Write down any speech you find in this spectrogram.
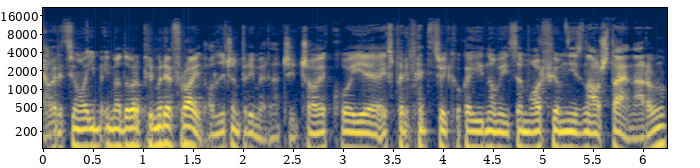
evo, recimo, ima, ima dobar primjer je Freud, odličan primjer. Znači, čovjek koji je eksperimentisao i kokainom i za morfijom nije znao šta je, naravno.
